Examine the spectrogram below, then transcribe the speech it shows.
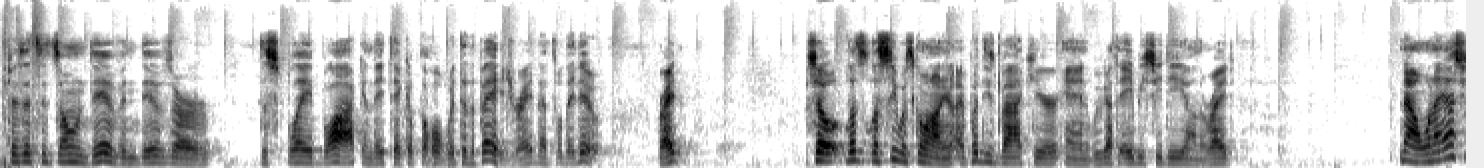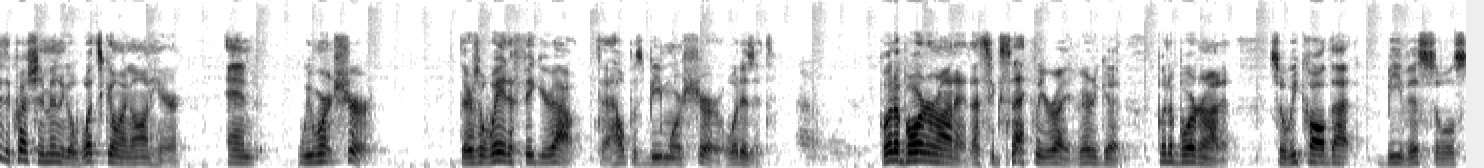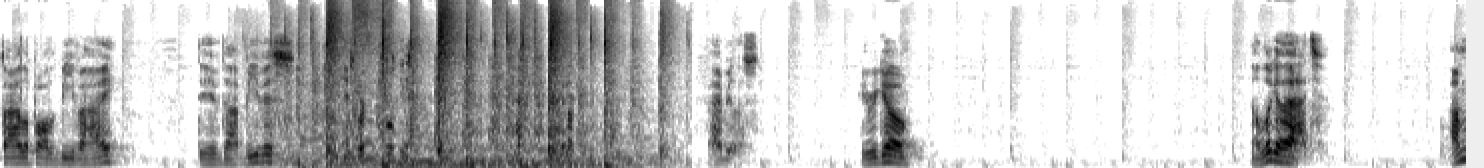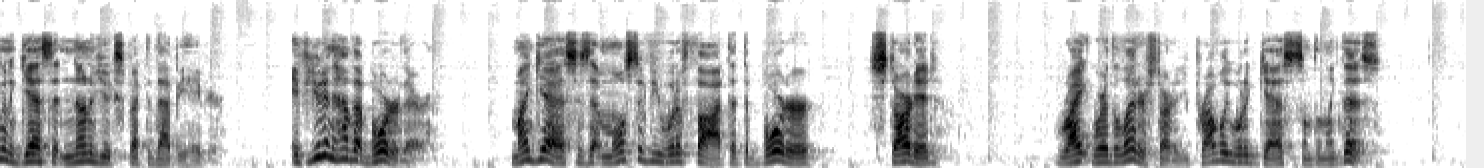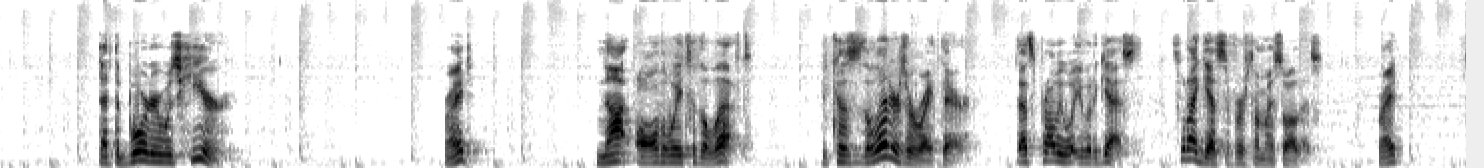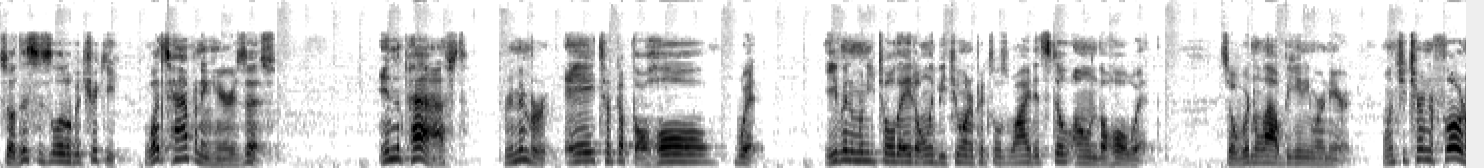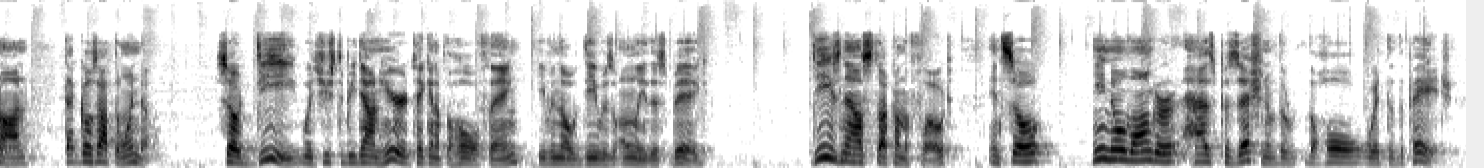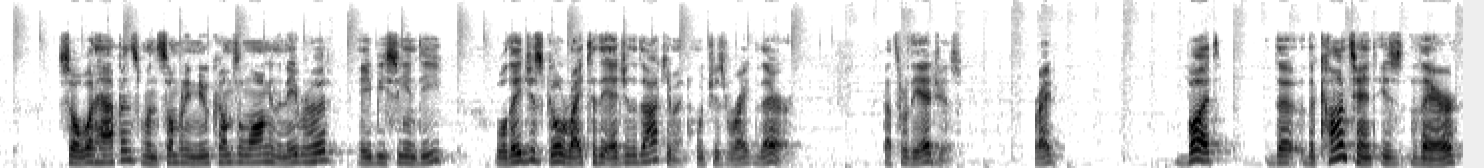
Because it's its own div, and divs are display block, and they take up the whole width of the page, right? That's what they do, right? So let's let's see what's going on here. I put these back here, and we've got the ABCD on the right. Now, when I asked you the question a minute ago, what's going on here, and we weren't sure, there's a way to figure out to help us be more sure. What is it? Put a border on it. That's exactly right. Very good. Put a border on it. So we called that beavis, so we'll style up all the bevi. div.beavis. Fabulous. Here we go. Now look at that. I'm going to guess that none of you expected that behavior. If you didn't have that border there, my guess is that most of you would have thought that the border started right where the letter started. You probably would have guessed something like this that the border was here, right? Not all the way to the left because the letters are right there. That's probably what you would have guessed. That's what I guessed the first time I saw this, right? So this is a little bit tricky. What's happening here is this. In the past, remember, A took up the whole width. Even when you told A to only be 200 pixels wide, it still owned the whole width. So it wouldn't allow B anywhere near it. Once you turn the float on, that goes out the window. So D, which used to be down here taking up the whole thing, even though D was only this big, D is now stuck on the float, and so he no longer has possession of the, the whole width of the page. So what happens when somebody new comes along in the neighborhood, A, B, C, and D? Well, they just go right to the edge of the document, which is right there. That's where the edge is, right? But the the content is there,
